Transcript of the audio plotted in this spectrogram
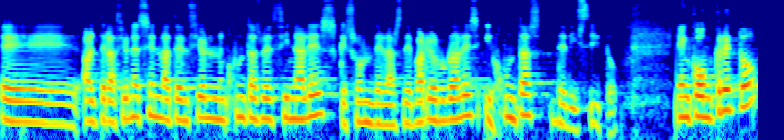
eh, alteraciones en la atención en juntas vecinales, que son de las de barrios rurales y juntas de distrito. En concreto,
